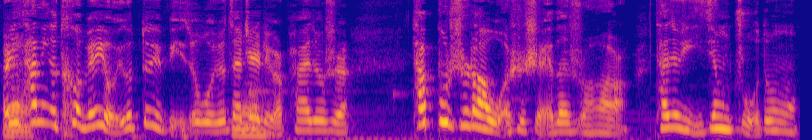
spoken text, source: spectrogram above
而且他那个特别有一个对比，就我觉得在这里边拍就是。他不知道我是谁的时候，他就已经主动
